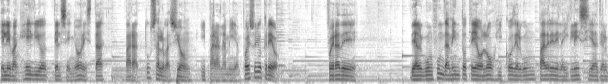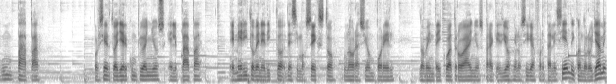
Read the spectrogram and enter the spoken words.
El Evangelio del Señor está para tu salvación y para la mía. Por eso yo creo, fuera de, de algún fundamento teológico, de algún padre de la iglesia, de algún papa, por cierto, ayer cumplió años el Papa emérito Benedicto XVI, una oración por él, 94 años para que Dios me lo siga fortaleciendo y cuando lo llame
